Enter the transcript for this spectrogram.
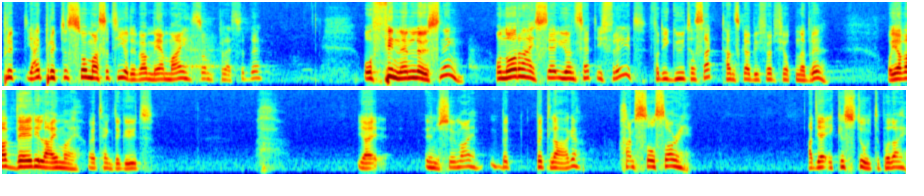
brukte, jeg brukte så masse tid, og det var mer meg som presset det, å finne en løsning. Og nå reiser jeg uansett i fred, fordi Gud har sagt han skal bli født 14. april. Og jeg var veldig lei meg, og jeg tenkte Gud jeg Unnskyld meg. Be beklager. I'm so sorry. At jeg ikke stolte på deg.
